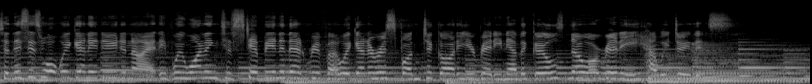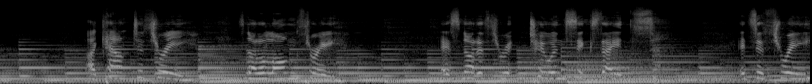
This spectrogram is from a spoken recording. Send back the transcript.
So, this is what we're going to do tonight. If we're wanting to step into that river, we're going to respond to God. Are you ready? Now, the girls know already how we do this. I count to three. It's not a long three, it's not a three, two and six eighths. It's a three,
